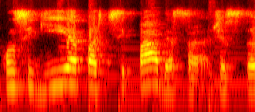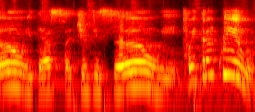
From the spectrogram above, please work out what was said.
conseguia participar dessa gestão e dessa divisão e foi tranquilo,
